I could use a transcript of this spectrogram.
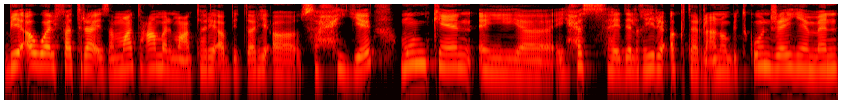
بأول فترة إذا ما تعامل مع الطريقة بطريقة صحية ممكن يحس هيدي الغيرة أكتر لأنه بتكون جاية من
